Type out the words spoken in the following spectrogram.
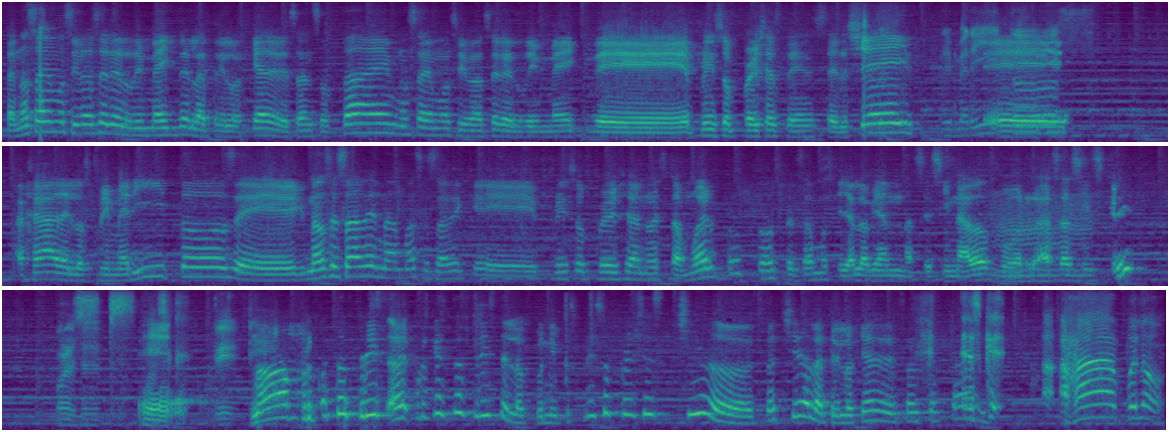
O sea, no sabemos si va a ser el remake de la trilogía de The Sands of Time, no sabemos si va a ser el remake de Prince of Persia Stencil Shade, Primeritos. Eh, Ajá, de los primeritos. eh, no se sabe, nada más se sabe que Prince of Persia no está muerto. Todos pensamos que ya lo habían asesinado por Mm. Assassin's Creed. Por eso es- Eh, no, ¿por qué estás triste? A ver, ¿por qué estás triste, Locuni? Pues Prince of Persia es chido. Está chida la trilogía de Sands of Time. Es que, ajá, bueno,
